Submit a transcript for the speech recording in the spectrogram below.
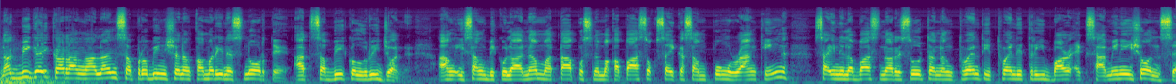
Nagbigay karangalan sa probinsya ng Camarines Norte at sa Bicol Region ang isang Bicolana matapos na makapasok sa ikasampung ranking sa inilabas na resulta ng 2023 bar examinations.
